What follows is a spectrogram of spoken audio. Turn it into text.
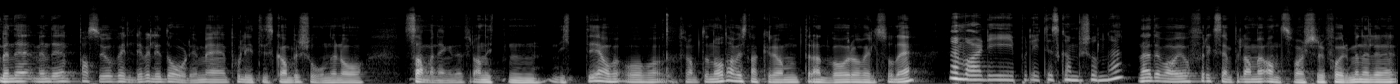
Men det, men det, passer jo veldig veldig dårlig med politiske ambisjoner nå sammenhengende fra 1990 og, og fram til nå. da, Vi snakker om 30 år og vel så det. Men hva er de politiske ambisjonene? Nei, Det var jo f.eks. med ansvarsreformen, eller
